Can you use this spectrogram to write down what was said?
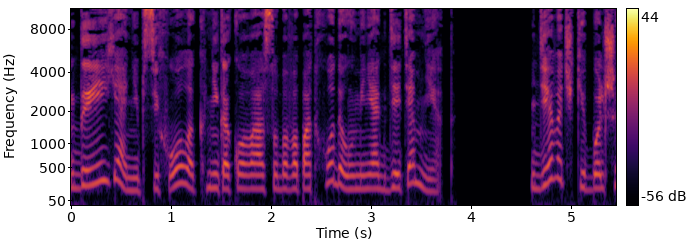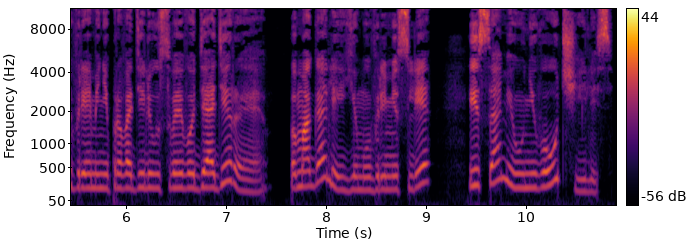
Да и я не психолог, никакого особого подхода у меня к детям нет. Девочки больше времени проводили у своего дяди Рэя, помогали ему в ремесле и сами у него учились.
